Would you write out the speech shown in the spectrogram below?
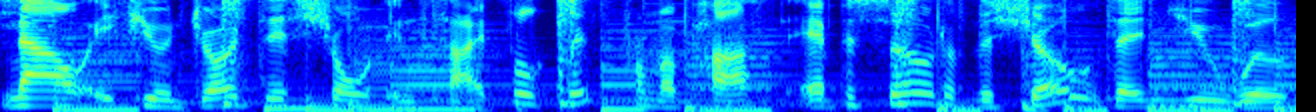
Now, if you enjoyed this short, insightful clip from a past episode of the show, then you will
